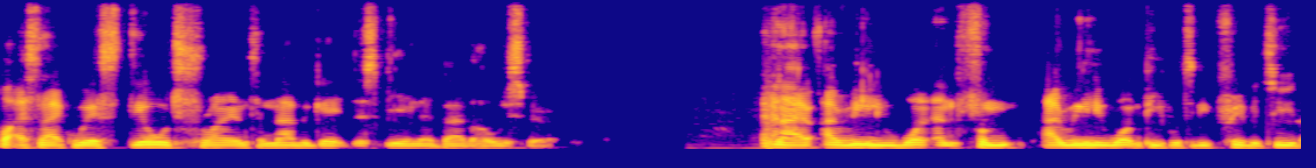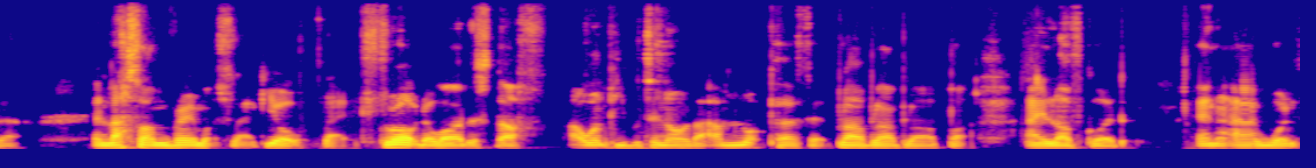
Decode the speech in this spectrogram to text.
but it's like we're still trying to navigate this being led by the holy spirit and i i really want and from i really want people to be privy to that and that's why i'm very much like yo like throw out the wilder stuff i want people to know that i'm not perfect blah blah blah but i love god and I want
